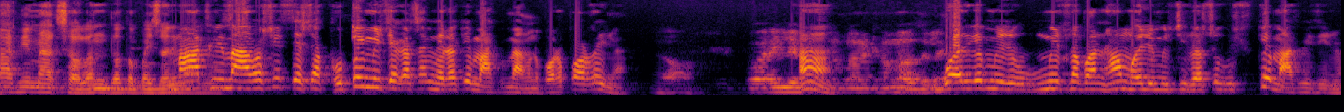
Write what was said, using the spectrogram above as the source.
माफी माग्छ होला नि त तपाईँसँग माफी मागोस् त्यसमा खुट्टै मिचेका छ मेरो के माफी माग्नु पर्यो पर्दैन। मेरो मिट्न पर्ने ठाउँ मैले मिचिरहेको छु के माफी दिनु?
